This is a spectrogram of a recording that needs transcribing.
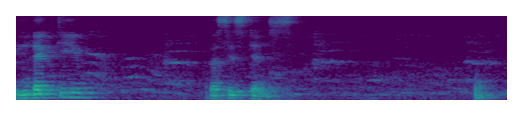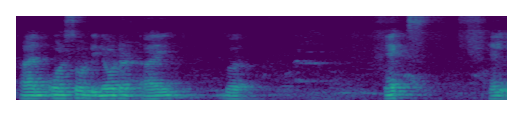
Inductive resistance and also denoted I by X L.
